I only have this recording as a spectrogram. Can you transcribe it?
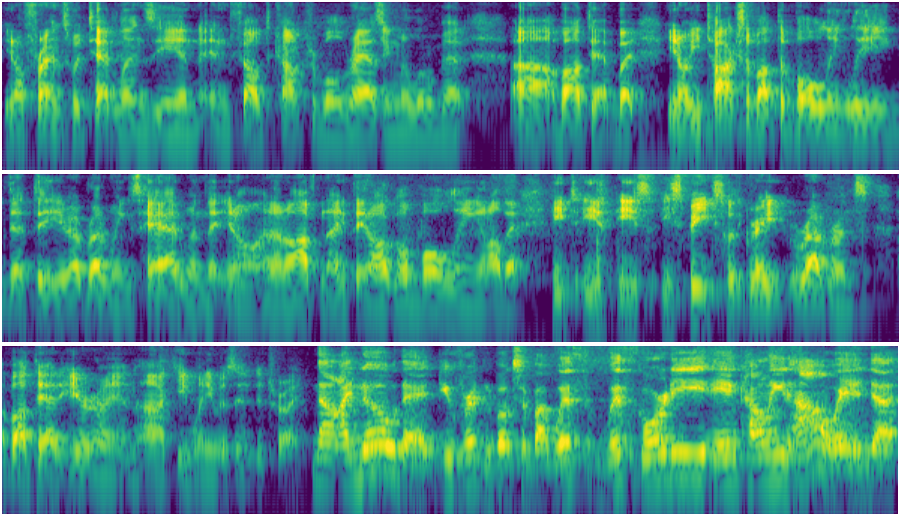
you know friends with Ted Lindsay and, and felt comfortable razzing him a little bit. Uh, about that, but you know he talks about the bowling league that the uh, Red Wings had when they, you know on an off night they'd all go bowling and all that. He he he's, he speaks with great reverence about that era in hockey when he was in Detroit. Now I know that you've written books about with with Gordie and Colleen Howe, and uh,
